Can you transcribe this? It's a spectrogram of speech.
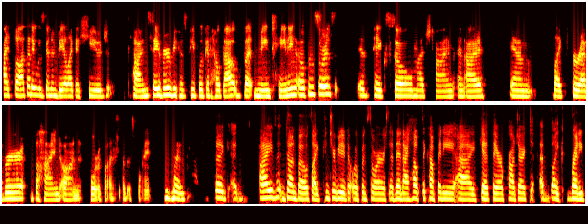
I thought that it was going to be like a huge time saver because people could help out, but maintaining open source, it takes so much time. And I am like forever behind on pull requests at this point. I've done both, like contributed to open source, and then I helped the company uh, get their project uh, like ready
